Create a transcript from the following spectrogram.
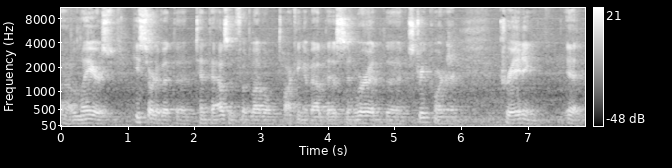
uh, layers. He's sort of at the 10,000 foot level talking about this, and we're at the street corner creating it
